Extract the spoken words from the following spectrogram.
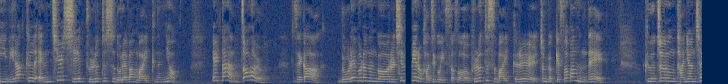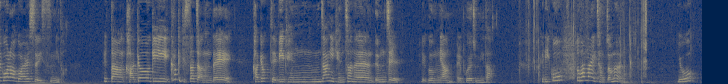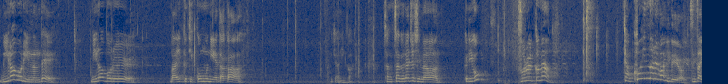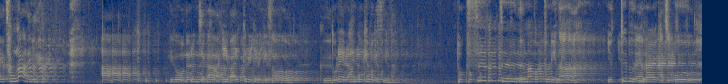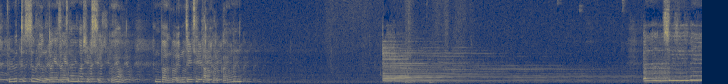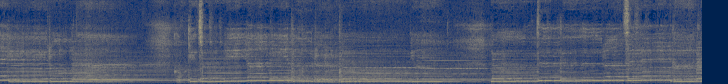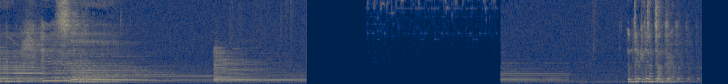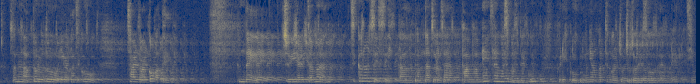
이 미라클 M70 블루투스 노래방 마이크는요. 일단 쩔어요. 제가 노래 부르는 거를 취미로 가지고 있어서 블루투스 마이크를 좀 몇 개 써봤는데 그중 단연 최고라고 할 수 있습니다. 일단 가격이 그렇게 비싸지 않은데 가격 대비 굉장히 괜찮은 음질 그리고 음량을 보여줍니다. 그리고 또 하나의 장점은 요 미러볼이 있는데 미러볼을 마이크 뒷공무니에다가 이게 아닌가? 장착을 해주시면 그리고 불을 끄면 그냥 코인 노래방이 돼요. 진짜 이거 장난 아니에요. 아, 아, 아, 아. 그리고 오늘은 제가 이 마이크를 이용해서 그 노래를 한 곡 해보겠습니다. 벅스 같은 음악 어플이나 유튜브 MR 가지고 블루투스로 연동해서 사용하실 수 있고요. 한번 음질 체크하러 가볼까요? 음질 괜찮지 않나요? 저는 앞으로도 이걸 가지고 잘 놀 것 같아요. 근데 주의할 점은 시끄러울 수 있으니까 밤낮으로 사용, 밤에 사용하시면 안 되고 그리고 음량 같은 걸 좀 조절해서 사용을 해야겠지요.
